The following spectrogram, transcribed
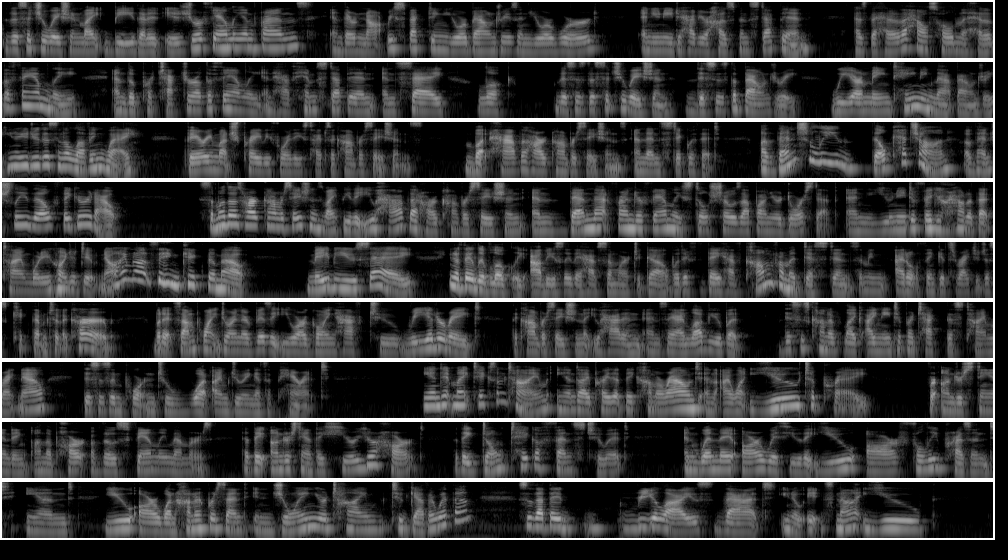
the situation might be that it is your family and friends and they're not respecting your boundaries and your word, and you need to have your husband step in as the head of the household and the head of the family and the protector of the family and have him step in and say, Look, this is the situation, this is the boundary. We are maintaining that boundary. You know, you do this in a loving way. Very much pray before these types of conversations, but have the hard conversations and then stick with it. Eventually, they'll catch on, eventually, they'll figure it out, some of those hard conversations might be that you have that hard conversation and then that friend or family still shows up on your doorstep and you need to figure out at that time what are you going to do. Now, I'm not saying kick them out. Maybe you say, you know, if they live locally, obviously they have somewhere to go. But if they have come from a distance, I mean, I don't think it's right to just kick them to the curb. But at some point during their visit, you are going to have to reiterate the conversation that you had and, and say, I love you, but this is kind of like I need to protect this time right now this is important to what I'm doing as a parent. And it might take some time, and I pray that they come around, and I want you to pray for understanding on the part of those family members that they understand, they hear your heart, that they don't take offense to it, and when they are with you, that you are fully present and you are 100% enjoying your time together with them so that they realize that, you know, it's not you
